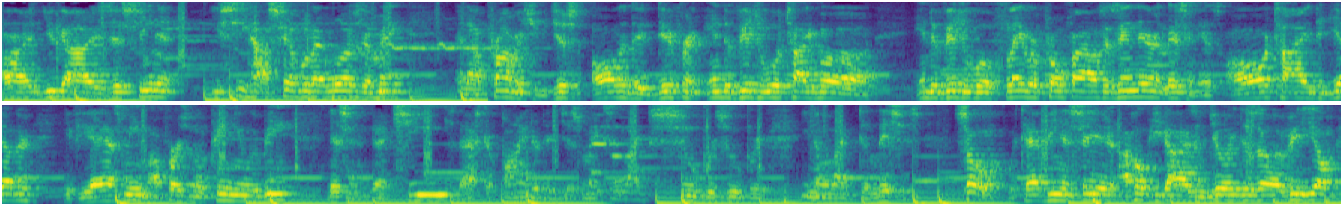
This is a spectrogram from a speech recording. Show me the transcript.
All right, you guys just seen it. You see how simple that was to make? And I promise you, just all of the different individual type of uh, individual flavor profiles is in there. Listen, it's all tied together. If you ask me, my personal opinion would be, listen, that cheese, that's the binder that just makes it like super, super, you know, like delicious. So with that being said, I hope you guys enjoyed this uh, video.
